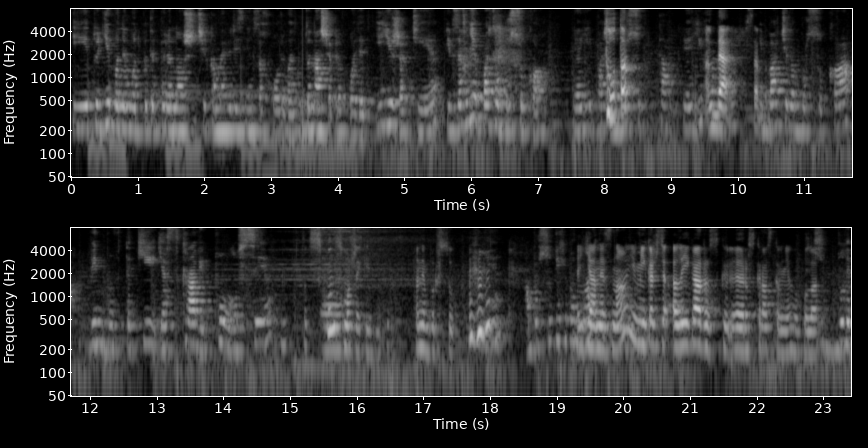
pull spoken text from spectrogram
і тоді вони можуть бути переносчиками різних захворювань. До нас ще приходять і їжаки, і взагалі бачила бурсука. Я її бачила Тута? бурсук. Так, я їхала Де? І бачила бурсука. Він був такі яскраві полоси. Тут скунс може якийсь бути, а не бурсук. Ні? А бурсуки хіба не Я не знаю, мені кажеться, але яка розк- розкраска в нього була? Такі були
